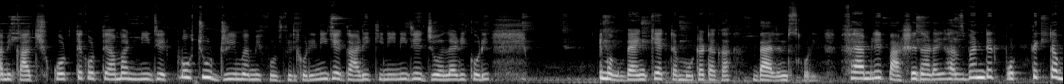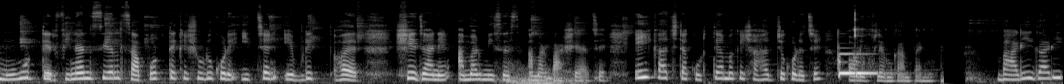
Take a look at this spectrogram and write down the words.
আমি কাজ করতে করতে আমার নিজের প্রচুর ড্রিম আমি ফুলফিল করি। নিজে গাড়ি কিনি, নিজে জুয়েলারি করি। এবং ব্যাংকে একটা মোটা টাকা ব্যালেন্স করি। ফ্যামিলির পাশে দাঁড়াই হাজব্যান্ডের প্রত্যেকটা মুহূর্তের ফিনান্সিয়াল সাপোর্ট থেকে শুরু করে ইচ অ্যান্ড এভরি হয়ার সে জানে আমার মিসেস আমার পাশে আছে। এই কাজটা করতে আমাকে সাহায্য করেছে অরিফ্লেম কোম্পানি বাড়ি, গাড়ি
